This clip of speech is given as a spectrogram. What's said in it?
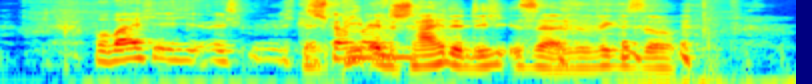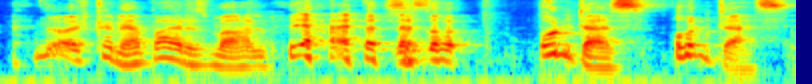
Wobei ich, ich, ich, ich Das kann Spiel entscheide dich, ist also wirklich so. Ja, ich kann ja beides machen. Ja, das Das ist doch, und das, und das.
